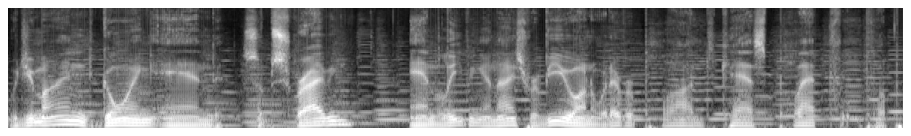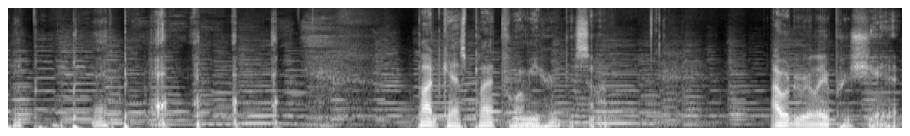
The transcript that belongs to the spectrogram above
would you mind going and subscribing and leaving a nice review on whatever podcast platform podcast platform you heard this on? I would really appreciate it.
